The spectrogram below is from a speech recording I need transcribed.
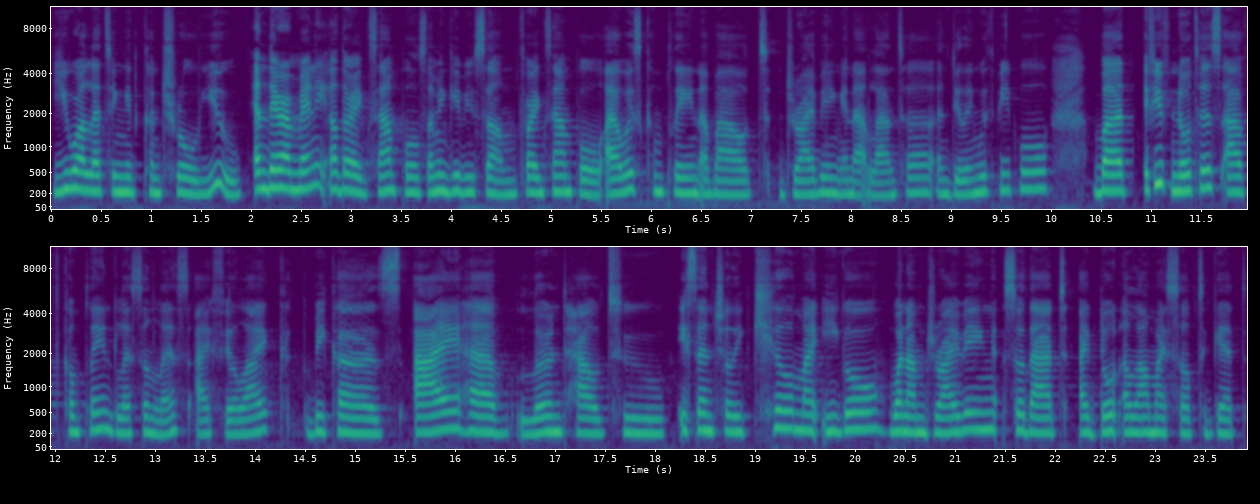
you are letting it control you. And there are many other examples. Let me give you some. For example, I always complain about driving in Atlanta and dealing with people. But if you've noticed, I've complained less and less, I feel like, because I have learned how to essentially kill my ego when I'm driving so that I don't allow myself to get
